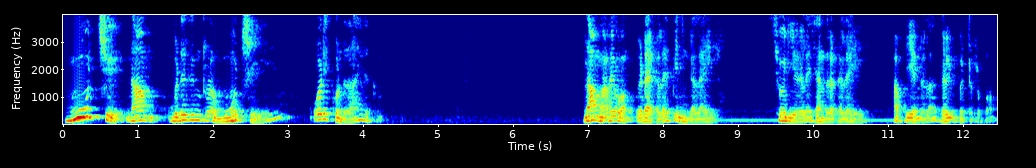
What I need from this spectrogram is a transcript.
மூச்சு நாம் விடுகின்ற மூச்சு ஓடிக்கொண்டு தான் இருக்கும். நாம் அறிவோம் இடகலை பின்கலை சூரியகலை சந்திரகலை அப்படி என்றெல்லாம் கேள்விப்பட்டிருப்போம்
